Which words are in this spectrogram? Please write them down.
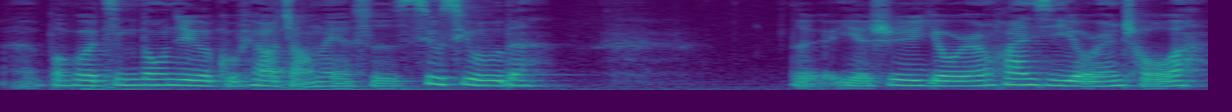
呃，包括京东这个股票涨得也是咻咻的，对，也是有人欢喜有人愁啊。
